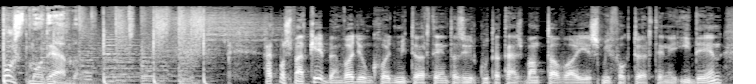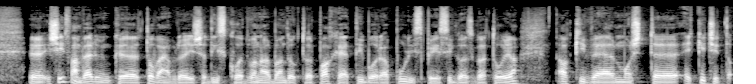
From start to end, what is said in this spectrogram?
Postmodem. Hát most már képben vagyunk, hogy mi történt az űrkutatásban tavaly, és mi fog történni idén. És itt van velünk továbbra is a Discord vonalban dr. Pacher Tibor, a Pulispace igazgatója, akivel most egy kicsit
